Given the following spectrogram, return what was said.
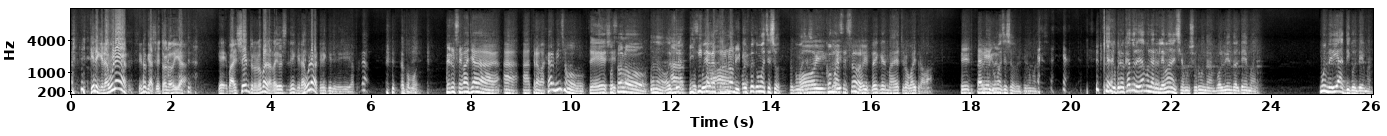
tiene que laburar. Si no, ¿qué hace todos los días? Que va al centro nomás, la radio tiene que laburar, tiene que ir a otro lado. No como. Pero se va ya a, a- a trabajar mismo. Sí, sí, o solo No, no, hoy a fue, hoy visita fue- gastronómica. Hoy fue como asesor. Fue como asesor. Hoy, Como hoy- asesor. Hoy fe que el maestro va y trabaja. Sí, está Hoy fue bien. como ¿no? asesor. hoy fue como asesor. Pero acá no le damos la relevancia a Musuruna, volviendo al tema. Muy mediático el tema.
